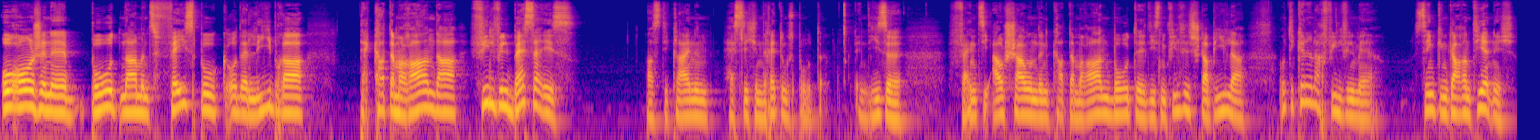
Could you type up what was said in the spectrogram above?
orangene Boot namens Facebook oder Libra, der Katamaran da, viel, viel besser ist als die kleinen hässlichen Rettungsboote. Denn diese fancy ausschauenden Katamaranboote, die sind viel, viel stabiler und die können auch viel, viel mehr. Sinken garantiert nicht.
